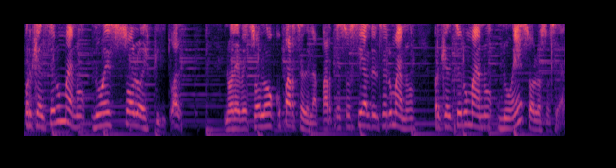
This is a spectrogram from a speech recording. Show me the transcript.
porque el ser humano no es solo espiritual, no debe solo ocuparse de la parte social del ser humano, porque el ser humano no es solo social.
